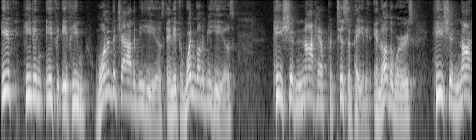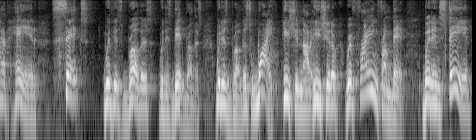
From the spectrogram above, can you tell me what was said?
If he didn't, if if he wanted the child to be his, and if it wasn't going to be his, he should not have participated. In other words, he should not have had sex with his brothers, with his dead brothers, with his brother's wife. He should not, he should have refrained from that. But instead,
